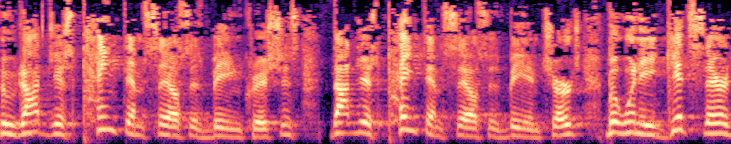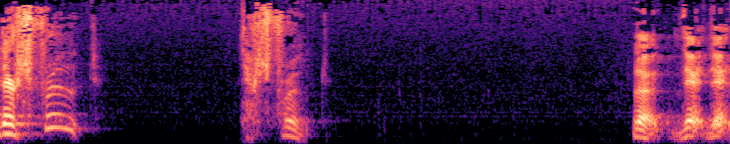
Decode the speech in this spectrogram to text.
who not just paint themselves as being Christians, not just paint themselves as being church, but when he gets there, there's fruit. There's fruit. Look, there, there,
